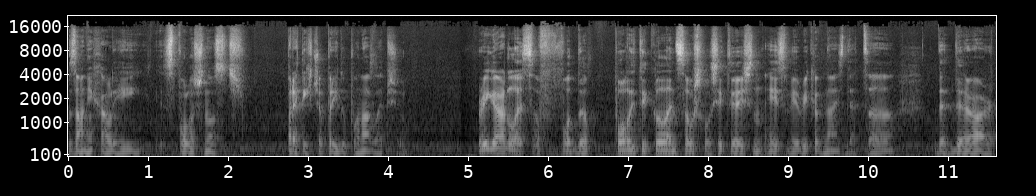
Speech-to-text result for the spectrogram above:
zanechali spoločnosť pre tých, čo prídu po nás lepšiu. Regardless of what the political and social situation is, we recognize that uh, that there are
